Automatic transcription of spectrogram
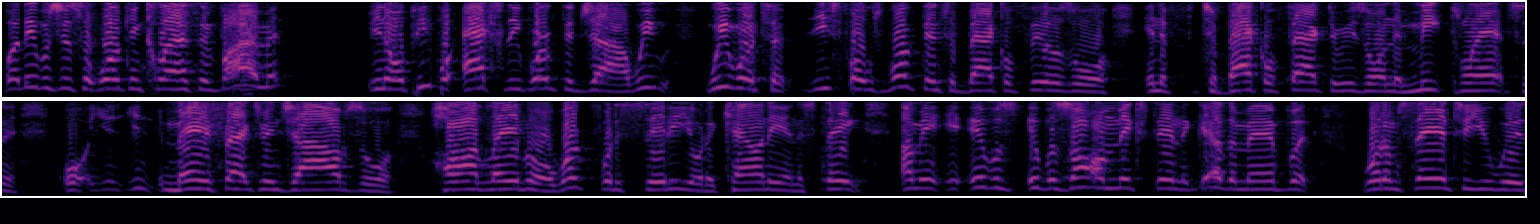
but it was just a working class environment. You know, people actually worked the job. We we were to these folks worked in tobacco fields or in the tobacco factories or in the meat plants or manufacturing jobs or hard labor or work for the city or the county and the state. I mean, it, it was it was all mixed in together, man. But what I'm saying to you is,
